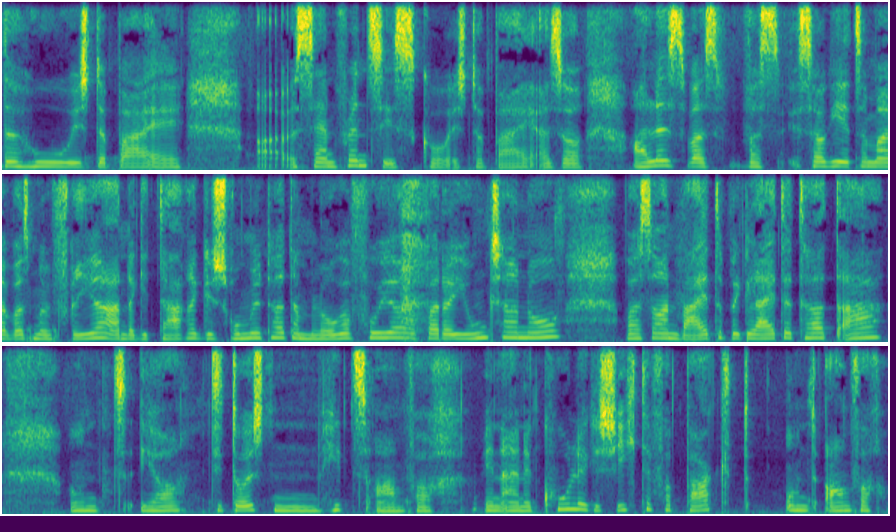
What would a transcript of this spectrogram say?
The Who ist dabei, äh, San Francisco ist dabei. Also alles, was, was sage ich jetzt einmal, was man früher an der Gitarre geschrummelt hat, am Lagerfeuer bei der Jungs auch noch, was einen weiter begleitet hat auch. Und ja, die tollsten Hits einfach in eine coole Geschichte verpackt und einfach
